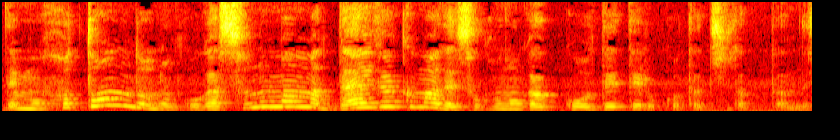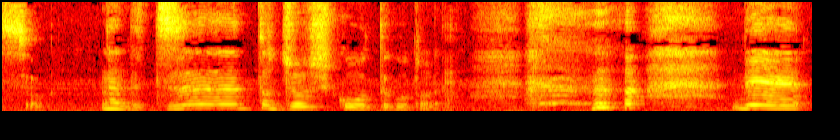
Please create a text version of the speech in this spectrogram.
でもほとんどの子がそのまま大学までそこの学校を出てる子たちだったんですよ。なんでずーっと女子校ってことね。で、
